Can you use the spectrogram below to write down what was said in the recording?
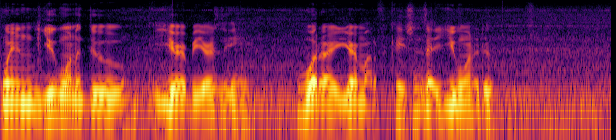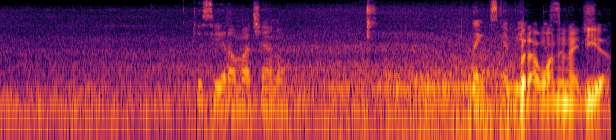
When you want to do your BRZ, what are your modifications that you want to do? You can see it on my channel. Links can be. But I want an idea.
